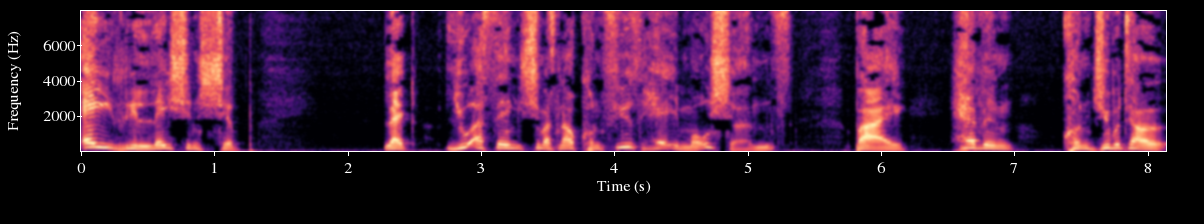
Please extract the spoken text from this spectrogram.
a relationship. Like you are saying, she must now confuse her emotions by having conjugal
